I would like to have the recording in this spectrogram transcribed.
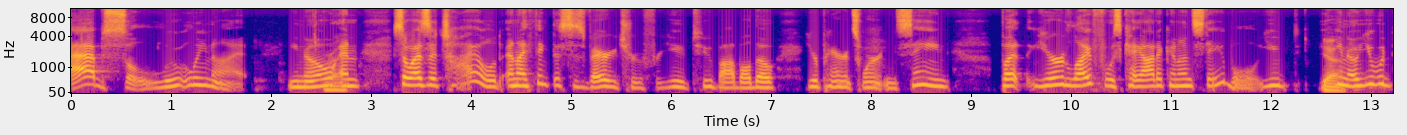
Absolutely not. You know, Right. and so as a child, and I think this is very true for you too, Bob, although your parents weren't insane, but your life was chaotic and unstable. You Yeah. you know, you would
